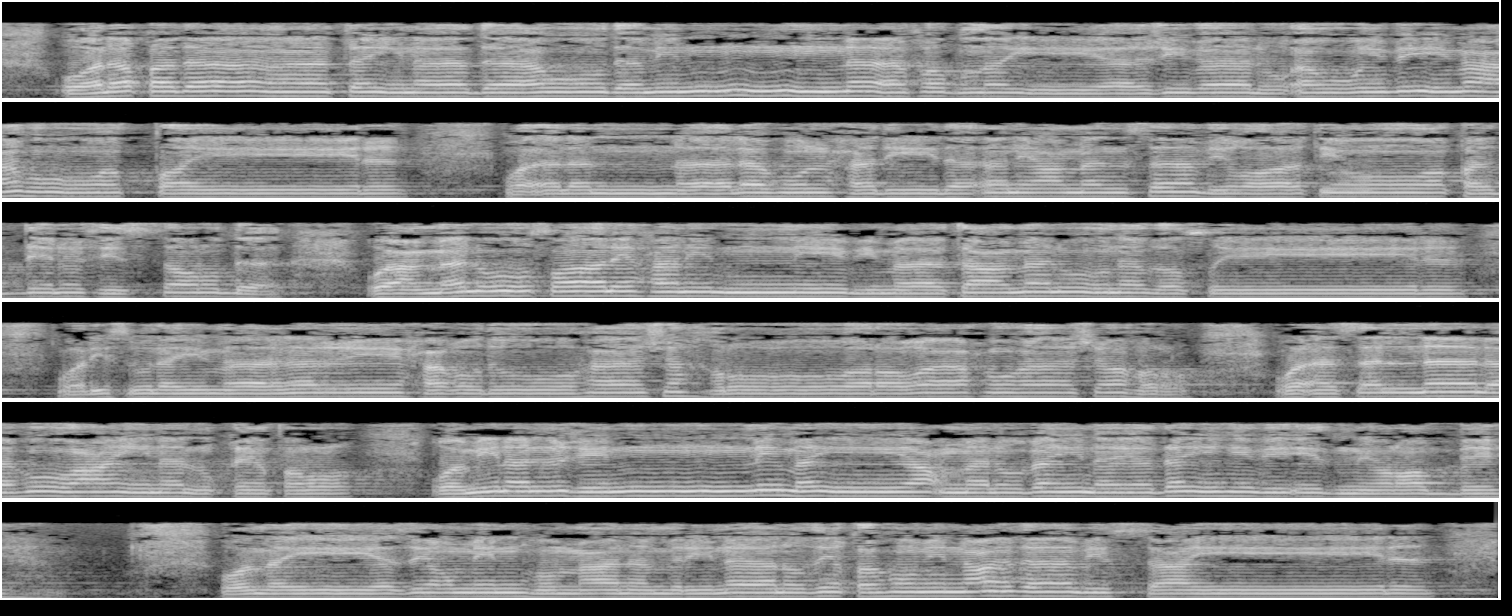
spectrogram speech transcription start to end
ولقد آتينا داود منا فضلا يا جبال أوبي معه والطير وألنا له الحديد أن اعمل سابغات وقدر في السرد واعملوا صالحا إني بما تعملون بصير ولسليمان الريح غدوها شهر ورواحها شهر وأسلنا له عين القطر ومن الجن من يعمل بين يديه بإذن ربه ومن يزغ منهم عن أمرنا نذقه من عذاب السعير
